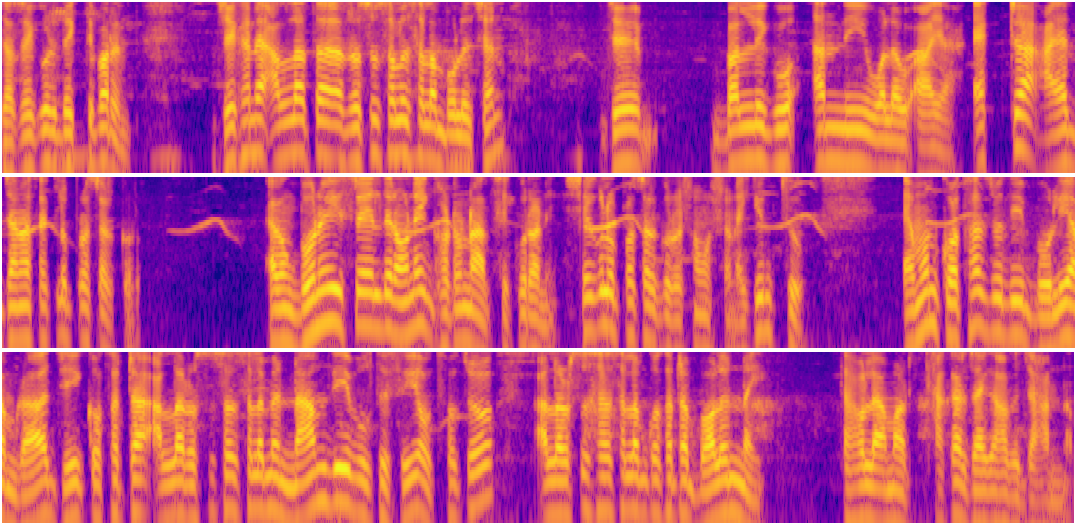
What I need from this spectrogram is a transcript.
যাচাই করে দেখতে পারেন, যেখানে আল্লাহ তা রসুল সাল্লাহ সাল্লাম বলেছেন যে বাল্লিগু আন্নি ওয়ালাউ আয়া। একটা আয়াত জানা থাকলেও প্রচার করো। এবং বনে ইসরায়েলদের অনেক ঘটনা আছে কোরআনে, সেগুলো প্রচার করো, সমস্যা নাই। কিন্তু এমন কথা যদি বলি আমরা, যে কথাটা আল্লাহ রসুল সাল্লামের নাম দিয়ে বলতেছি, অথচ আল্লাহ রসুল সাল্লাম কথাটা বলেন নাই, তাহলে আমার থাকার জায়গা হবে জাহান্নাম।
